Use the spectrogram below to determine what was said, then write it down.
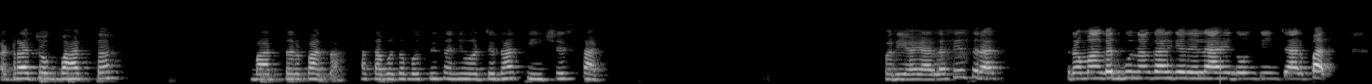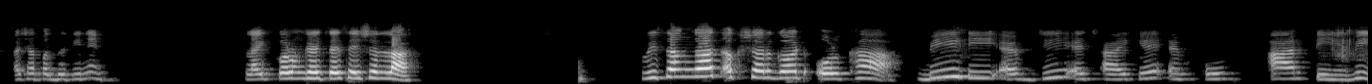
अठरा चौक बहात्तर. बहात्तर पाचा. हातापाचा पस्तीस आणि वरचे दहा तीनशे साठ. पर्याय आला. तिसराच क्रमागत गुणाकार केलेला आहे दोन तीन चार पाच. अशा पद्धतीने लाईक करून घ्यायचंय सेशनला विसंगत अक्षर गट ओळखा. B D F G H I K M O R T V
